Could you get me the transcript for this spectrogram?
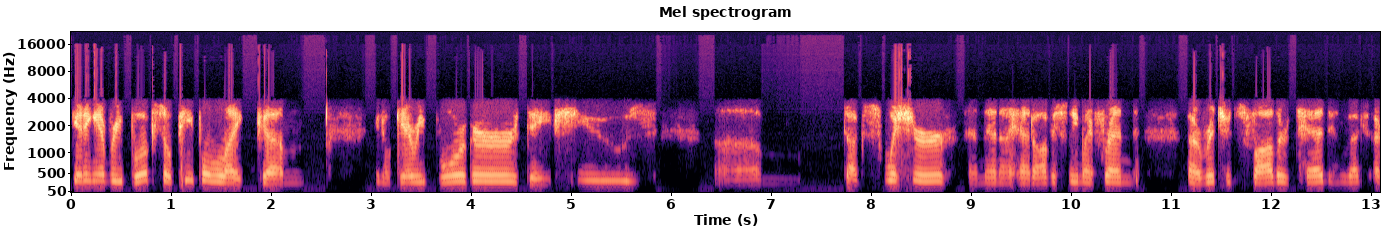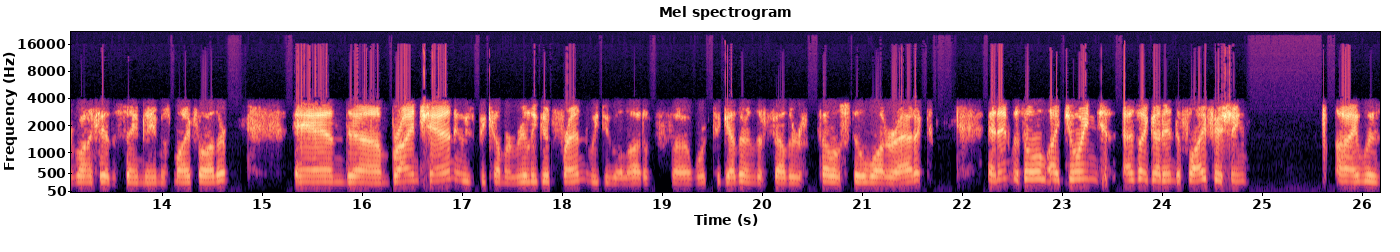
getting every book, so people like um, you know Gary Borger, Dave Hughes, um, Doug Swisher, and then I had obviously my friend uh, Richard's father, Ted, who ironically had the same name as my father and um, Brian Chan, who's become a really good friend. We do a lot of uh, work together, and the fellow, fellow Stillwater addict. And it was all I joined as I got into fly fishing. I was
